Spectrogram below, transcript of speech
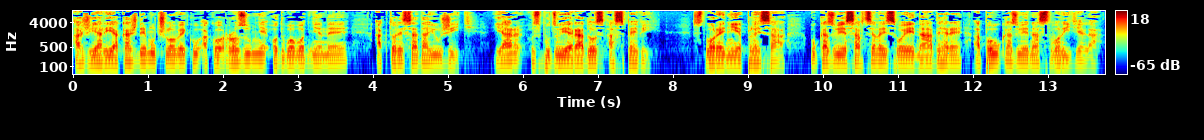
a žiaria každému človeku ako rozumne odôvodnené a ktoré sa dajú žiť. Jar vzbudzuje radosť a spevy. Stvorenie plesá, ukazuje sa v celej svojej nádhere a poukazuje na stvoriteľa.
